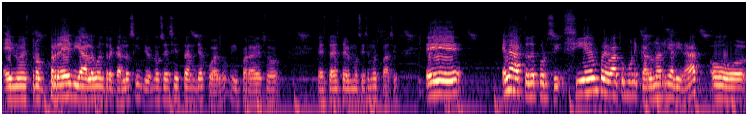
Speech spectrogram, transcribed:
en nuestro pre-diálogo entre Carlos y yo, no sé si están de acuerdo y para eso está este hermosísimo espacio. Eh, el arte de por sí siempre va a comunicar una realidad o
